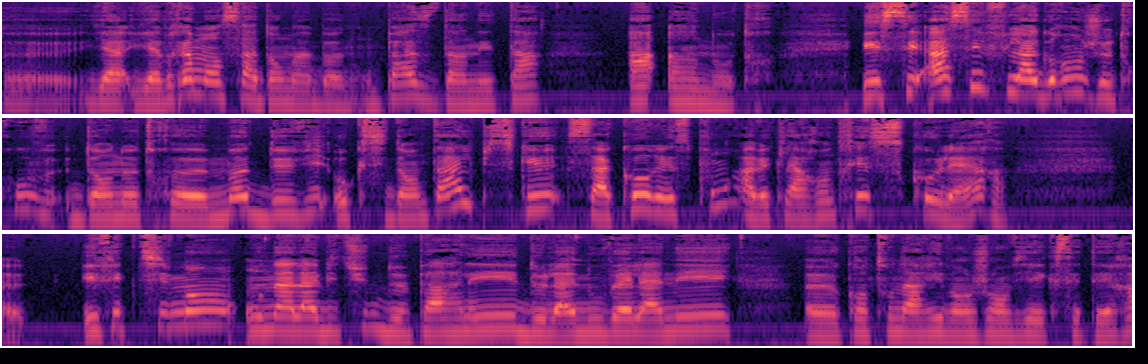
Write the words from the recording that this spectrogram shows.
Il y, y, a vraiment ça dans ma bonne. On passe d'un état à un autre. Et c'est assez flagrant, je trouve, dans notre mode de vie occidental, puisque ça correspond avec la rentrée scolaire. Euh, effectivement, on a l'habitude de parler de la nouvelle année euh, quand on arrive en janvier, etc.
